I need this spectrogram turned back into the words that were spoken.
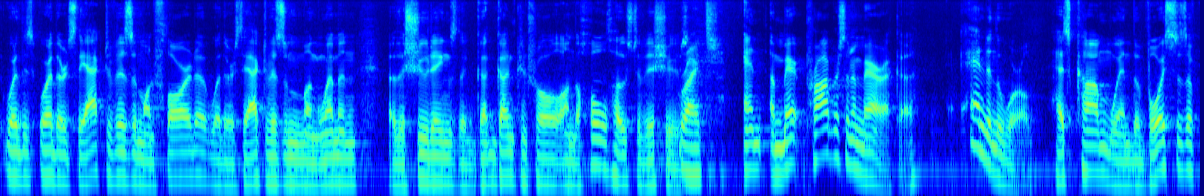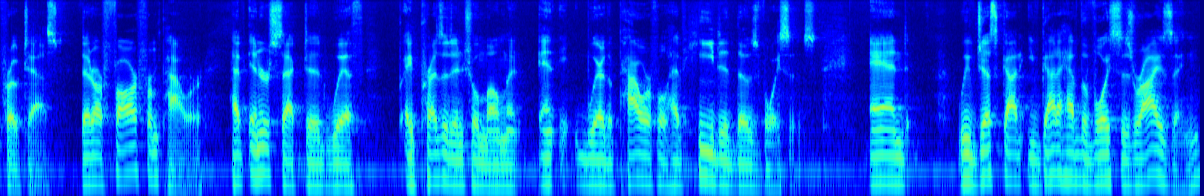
Whether it's, whether it's the activism on Florida, whether it's the activism among women, uh, the shootings, the gu- gun control, on the whole host of issues. Right. And Amer- progress in America and in the world has come when the voices of protest that are far from power have intersected with a presidential moment and where the powerful have heeded those voices. And we've just got you've got to have the voices rising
